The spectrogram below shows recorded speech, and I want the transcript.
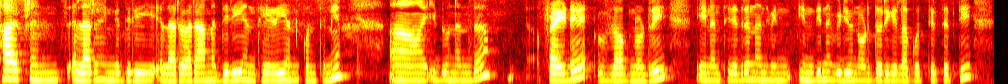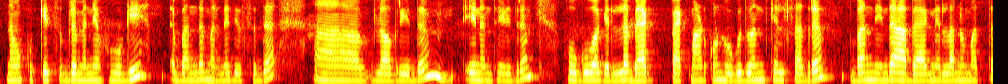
ಹಾಯ್ ಫ್ರೆಂಡ್ಸ್, ಎಲ್ಲರೂ ಹೆಂಗಿದ್ದೀರಿ? ಎಲ್ಲರೂ ಆರಾಮದಿರಿ ಅಂತ ಹೇಳಿ ಅನ್ಕೊತೀನಿ. ಇದು ನಂದು ಫ್ರೈಡೇ ವ್ಲಾಗ್ ನೋಡ್ರಿ. ಏನಂತ ಹೇಳಿದ್ರೆ, ನಾನು ಹಿಂದಿನ ವಿಡಿಯೋ ನೋಡಿದವರಿಗೆಲ್ಲ ಗೊತ್ತಿರ್ತೈತಿ. ನಾವು ಕುಕ್ಕೆ ಸುಬ್ರಹ್ಮಣ್ಯ ಹೋಗಿ ಬಂದ ಮರನೇ ದಿವಸದ ವ್ಲಾಗ್ ರೀ ಇದು. ಏನಂತ ಹೇಳಿದ್ರೆ, ಹೋಗುವಾಗೆಲ್ಲ ಬ್ಯಾಗ್ ಪ್ಯಾಕ್ ಮಾಡ್ಕೊಂಡು ಹೋಗೋದು ಒಂದು ಕೆಲಸ ಆದ್ರೆ ಬಂದಿಂದ ಆ ಬ್ಯಾಗ್ನೆಲ್ಲನೂ ಮತ್ತು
